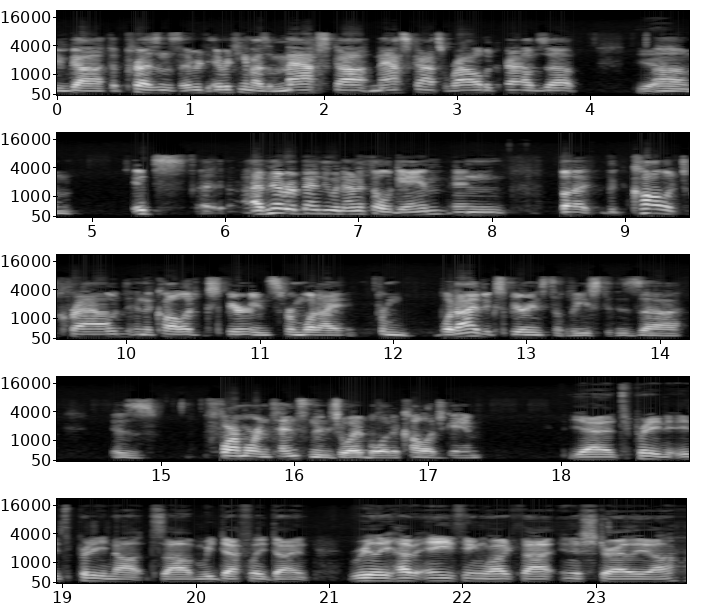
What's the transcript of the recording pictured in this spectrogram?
You've got the presence. Every, every team has a mascot. Mascots rile the crowds up. yeah. Um, it's, I've never been to an NFL game and, but the college crowd and the college experience from what I, from what I've experienced at least is, uh, is far more intense and enjoyable at a college game. Yeah, it's pretty it's pretty nuts. Um, we definitely don't really have anything like that in Australia.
